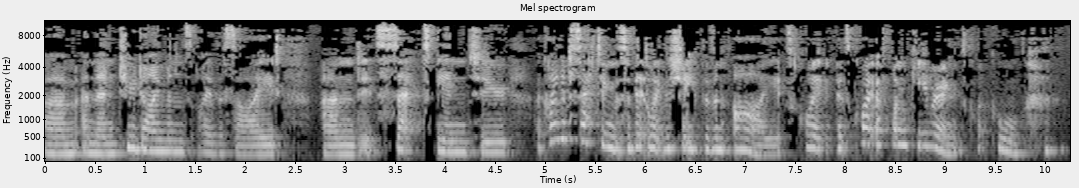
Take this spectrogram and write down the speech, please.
um, and then two diamonds either side, and it's set into a kind of setting that's a bit like the shape of an eye. It's quite it's quite a funky ring. It's quite cool.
